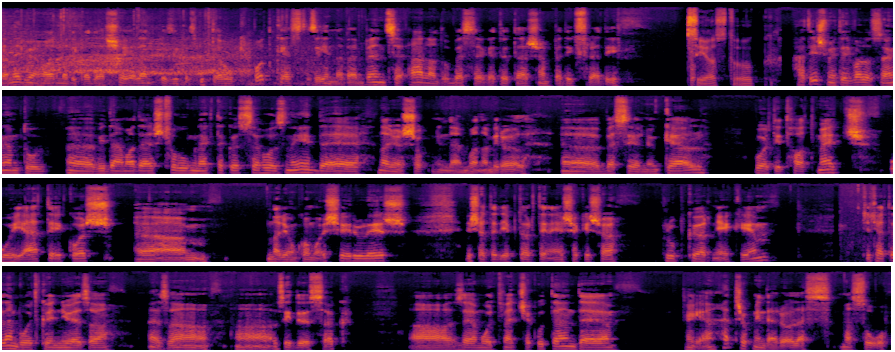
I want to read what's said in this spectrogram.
már a 43. adása jelentkezik az Utahoki Podcast, az én nevem Bence, állandó beszélgetőtársam pedig Freddy. Sziasztok! Hát ismét egy valószínűleg nem túl uh, vidám adást fogunk nektek összehozni, de nagyon sok minden van, amiről uh, beszélnünk kell. Volt itt hat meccs, új játékos, um, nagyon komoly sérülés, és hát egyéb történések is a klub környékén. Úgyhogy hát nem volt könnyű ez, a, ez a, az időszak az elmúlt meccsek után, de igen, hát sok mindenről lesz ma szó.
